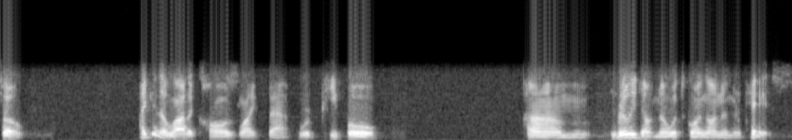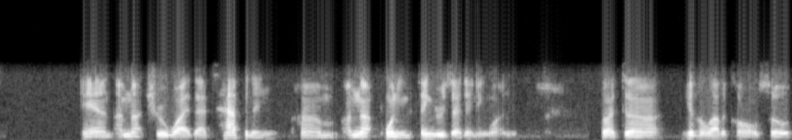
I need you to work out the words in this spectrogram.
So I get a lot of calls like that where people um, really don't know what's going on in their case. And I'm not sure why that's happening. Um, I'm not pointing fingers at anyone, but uh, I get a lot of calls. So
